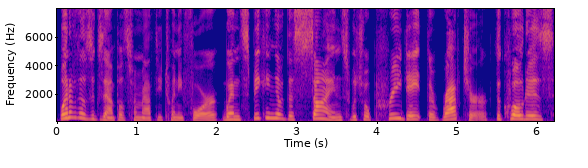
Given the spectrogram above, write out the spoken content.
One of those examples from Matthew 24, when speaking of the signs which will predate the rapture, the quote is,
